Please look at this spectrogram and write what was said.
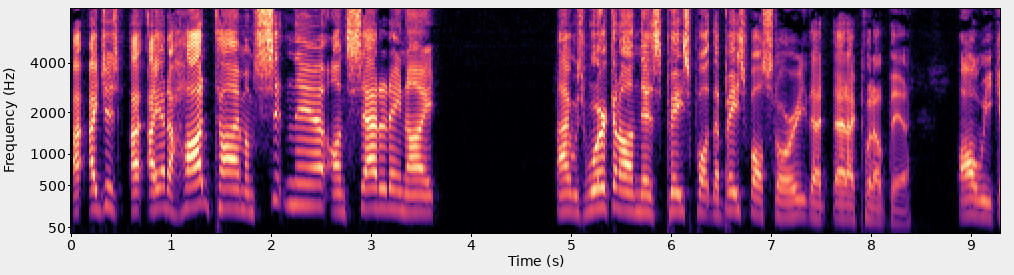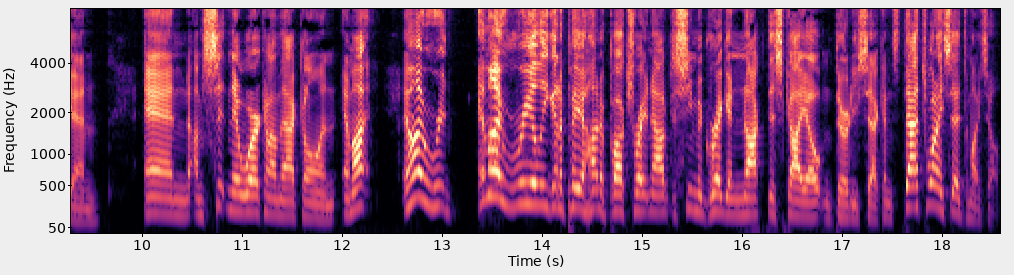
I, I just, I, I had a hard time. I'm sitting there on Saturday night I was working on this baseball, the baseball story that that I put up there all weekend, and I'm sitting there working on that, going, "Am I, am I, re- am I really gonna pay a hundred bucks right now to see McGregor knock this guy out in 30 seconds?" That's what I said to myself,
